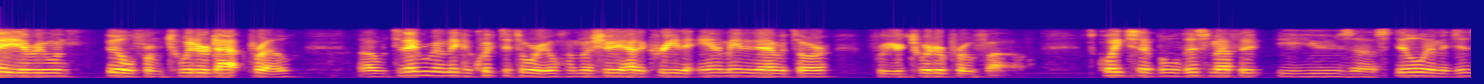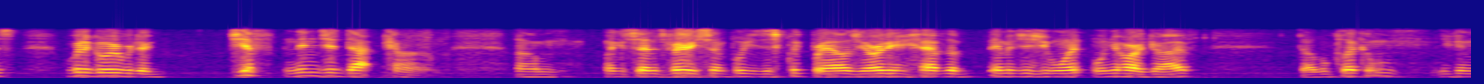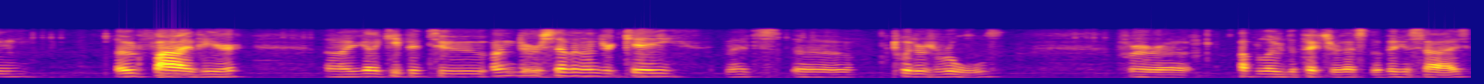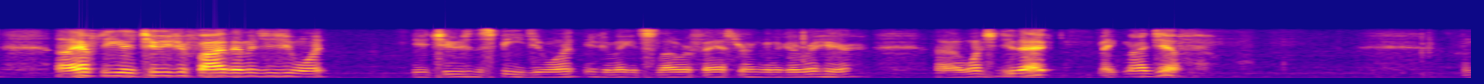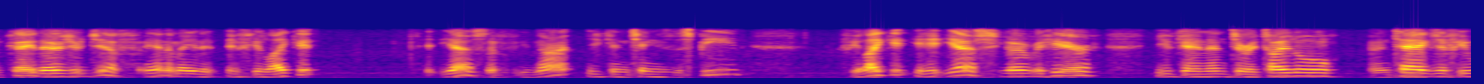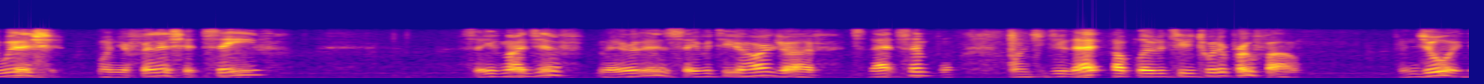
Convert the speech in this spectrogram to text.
Hey everyone, Bill from Twitter.pro. Uh, today we're going to make a quick tutorial. I'm going to show you how to create an animated avatar for your Twitter profile. It's quite simple. This method, you use uh, still images. We're going to go over to gifninja.com. Um, like I said, it's very simple. You just click browse. You already have the images you want on your hard drive. Double click them. You can load five here. Uh, you got to keep it to under 700k. That's uh, Twitter's rules for uh, upload the picture. That's the biggest size. Uh, after you choose your five images you want, you choose the speed you want. You can make it slower, faster. I'm going to go right here. Uh, once you do that, make my GIF. Okay, there's your GIF. Animate it if you like it. Hit yes. If you're not, you can change the speed. Like it, you hit yes. You go over here. You can enter a title and tags if you wish. When you're finished, hit save. Save my GIF. There it is. Save it to your hard drive. It's that simple. Once you do that, upload it to your Twitter profile. Enjoy.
